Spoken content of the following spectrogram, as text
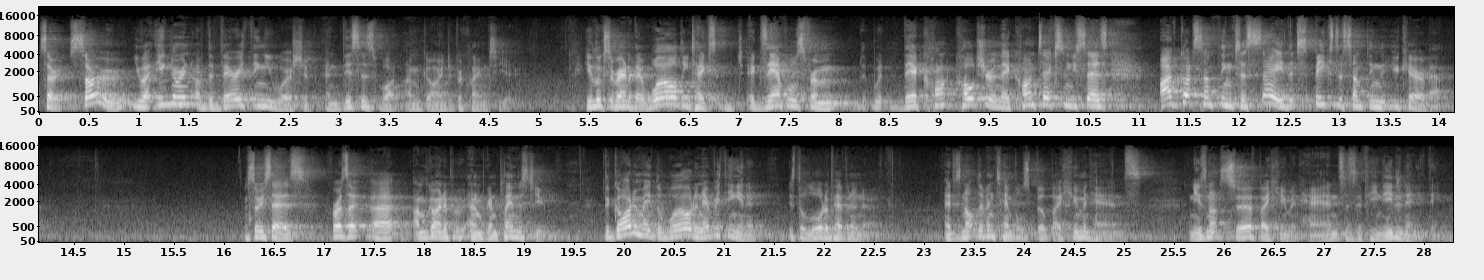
so, so you are ignorant of the very thing you worship, and this is what I'm going to proclaim to you. He looks around at their world, he takes examples from their culture and their context, and he says, I've got something to say that speaks to something that you care about. And so he says, For as I, uh, I'm going to, and I'm going to proclaim this to you. The God who made the world and everything in it is the Lord of heaven and earth, and does not live in temples built by human hands, and he is not served by human hands as if he needed anything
